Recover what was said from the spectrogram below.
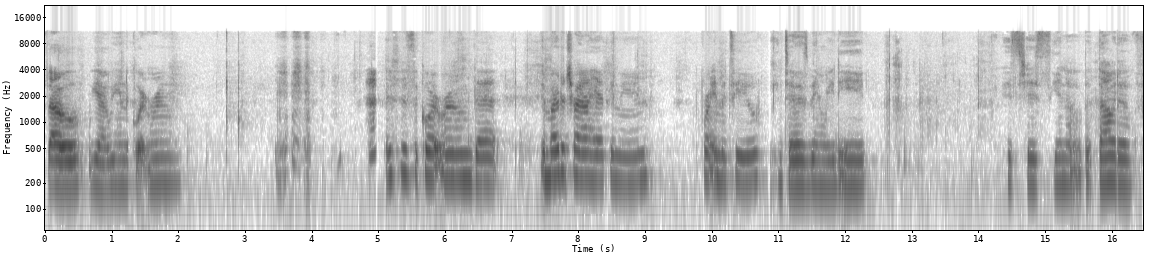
So yeah, we in the courtroom. this is the courtroom that the murder trial happened in for Emmett Till. You can tell it's been redid. It's just, you know, the thought of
